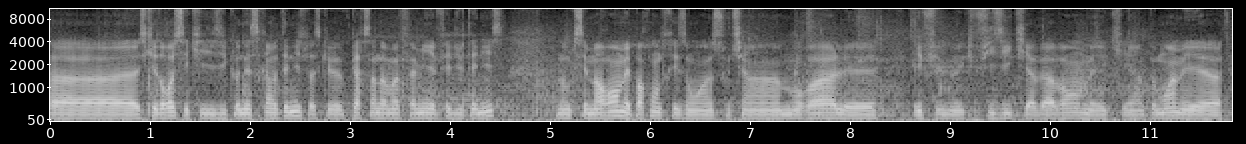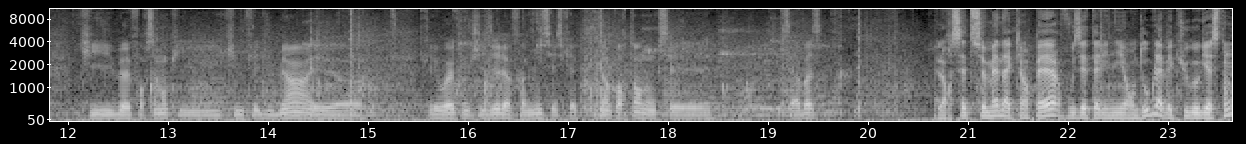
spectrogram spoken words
Euh, ce qui est drôle, c'est qu'ils y connaissent rien au tennis parce que personne dans ma famille a fait du tennis. Donc c'est marrant, mais par contre, ils ont un soutien moral et, physique qu'il y avait avant, mais qui est un peu moins, mais euh, qui bah, forcément qui, me fait du bien. Euh, et, ouais, comme je disais, la famille, c'est ce qui est le plus important, donc c'est à base. Alors cette semaine à Quimper, vous êtes aligné en double avec Hugo Gaston,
